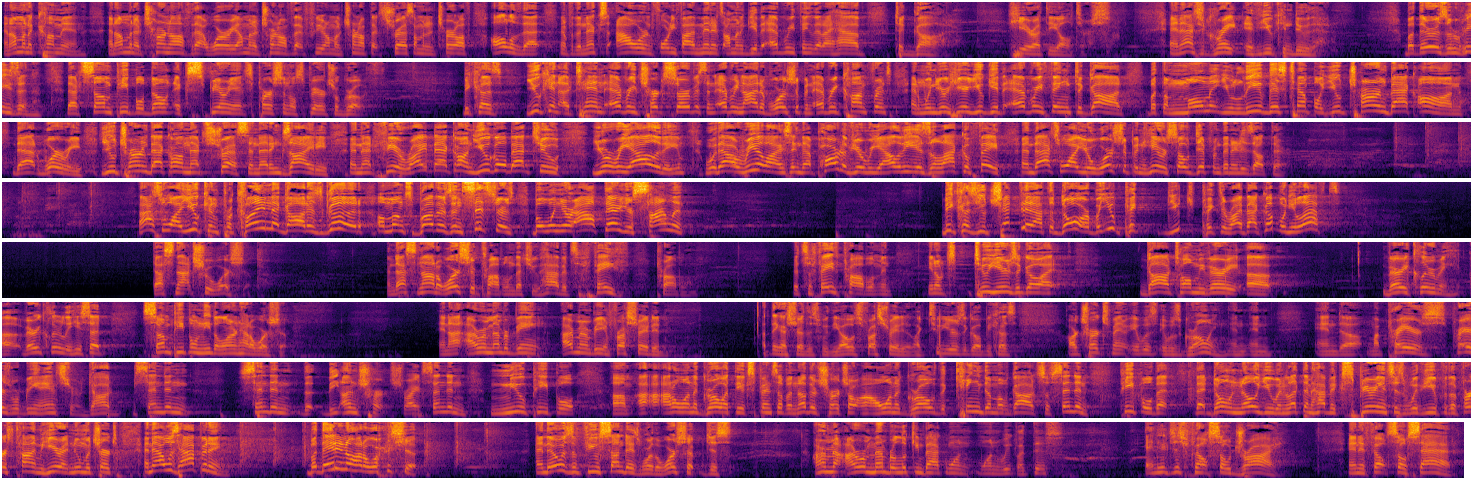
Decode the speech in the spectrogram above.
And I'm gonna come in and I'm gonna turn off that worry. I'm gonna turn off that fear. I'm gonna turn off that stress. I'm gonna turn off all of that. And for the next hour and 45 minutes, I'm gonna give everything that I have to God here at the altars. And that's great if you can do that. But there is a reason that some people don't experience personal spiritual growth because you can attend every church service and every night of worship and every conference. And when you're here, you give everything to God. But the moment you leave this temple, you turn back on that worry. You turn back on that stress and that anxiety and that fear right back on. You go back to your reality without realizing that part of your reality is a lack of faith. And that's why your worship in here is so different than it is out there. That's why you can proclaim that God is good amongst brothers and sisters, but when you're out there, you're silent. Because you checked it at the door, but you picked, you picked it right back up when you left. That's not true worship. And that's not a worship problem that you have, it's a faith problem. It's a faith problem. And, you know, t- two years ago, I, God told me very, uh, very clearly, uh, very clearly, He said, some people need to learn how to worship. And I, I, remember being, I remember being frustrated. I think I shared this with you. I was frustrated like two years ago because our church, man, it was, it was growing and, and, and uh, my prayers, prayers were being answered. God, send in Send in the, the unchurched, right? Send in new people. Um, I, I, don't want to grow at the expense of another church. I, I want to grow the kingdom of God. So send in people that, that don't know you and let them have experiences with you for the first time here at Numa Church. And that was happening. But they didn't know how to worship. And there was a few Sundays where the worship just, I, rem- I remember looking back one, one week like this, and it just felt so dry. And it felt so sad.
